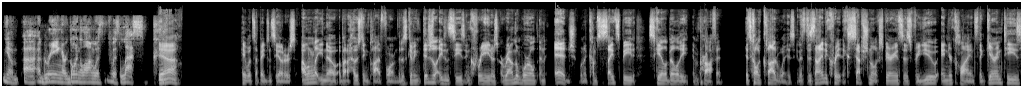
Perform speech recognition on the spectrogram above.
know uh, agreeing or going along with with less yeah Hey, what's up, agency owners? I want to let you know about a hosting platform that is giving digital agencies and creators around the world an edge when it comes to site speed, scalability, and profit. It's called Cloudways, and it's designed to create exceptional experiences for you and your clients that guarantees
